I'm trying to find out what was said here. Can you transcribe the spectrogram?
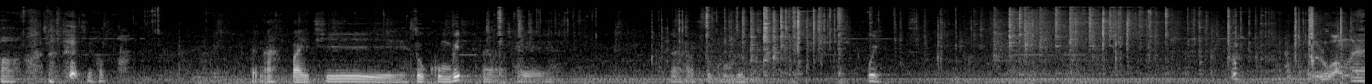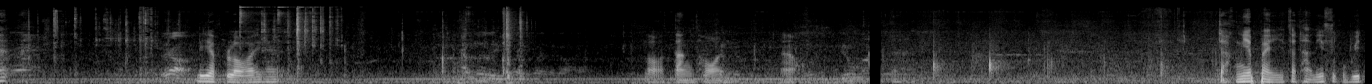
อ๋อเดี๋ยวนะ ไปที่สุขุมวิทนะโอเคนะครับสุขุมวิทอุ้ยอุ๊บหลวงฮะเรียบร้อยฮะรอตังทอนอ้าวจากเนี้ยไปสถานีสุขุมวิท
